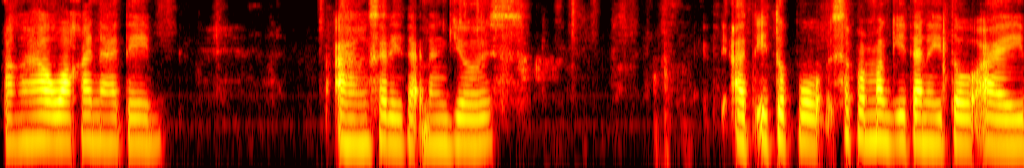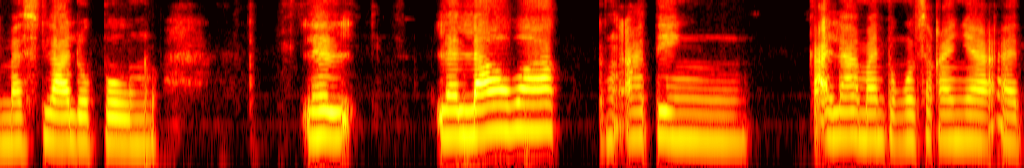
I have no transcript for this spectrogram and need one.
panghahawakan natin ang salita ng Diyos. At ito po, sa pamagitan nito ay mas lalo pong lal lalawak ang ating kaalaman tungkol sa Kanya at,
